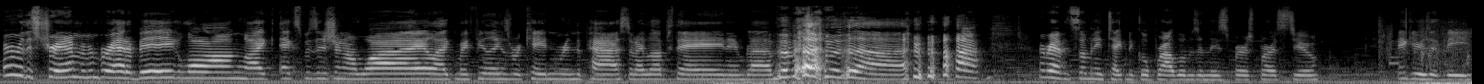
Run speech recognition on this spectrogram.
I remember this tram. I remember I had a big, long, like, exposition on why, like, my feelings were Kaidan were in the past and I loved Thane and blah, blah, blah, blah, blah. Remember having so many technical problems in these first parts, too. Figures at the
